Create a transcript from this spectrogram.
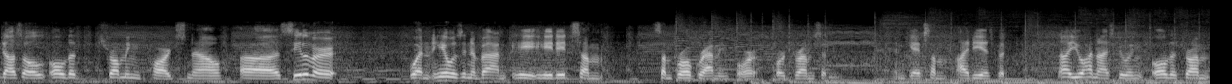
does all, all the drumming parts now. Uh, Silver, when he was in a band, he, he did some some programming for, for drums and, and gave some ideas. But now Juhana is doing all the drum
